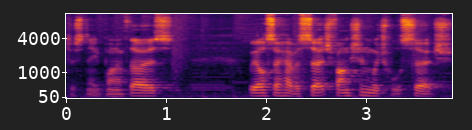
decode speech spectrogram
Just need one of those. We also have a search function which will search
